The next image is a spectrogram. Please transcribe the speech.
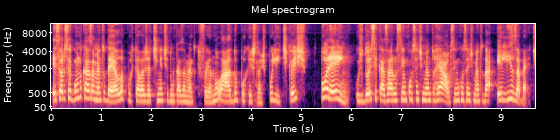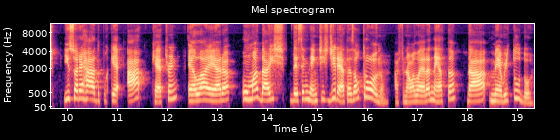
Esse era o segundo casamento dela, porque ela já tinha tido um casamento que foi anulado por questões políticas. Porém, os dois se casaram sem consentimento real, sem consentimento da Elizabeth. Isso era errado, porque a Catherine, ela era uma das descendentes diretas ao trono. Afinal, ela era neta da Mary Tudor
